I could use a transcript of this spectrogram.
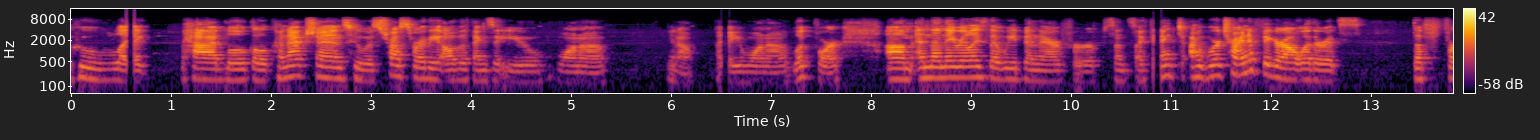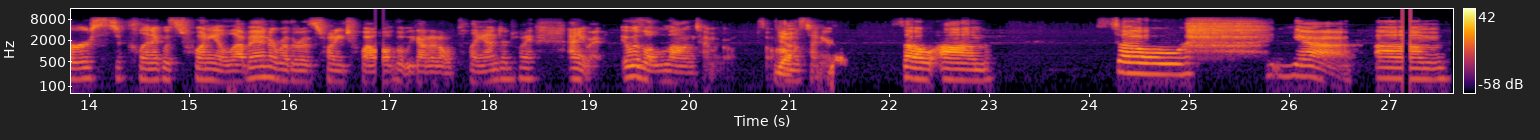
who like had local connections? Who was trustworthy? All the things that you want to, you know, that you want to look for. Um, and then they realized that we'd been there for since I think I, we're trying to figure out whether it's the first clinic was 2011 or whether it was 2012, but we got it all planned in 20. Anyway, it was a long time ago, so Yeah. almost 10 years. So, um, so yeah, um,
